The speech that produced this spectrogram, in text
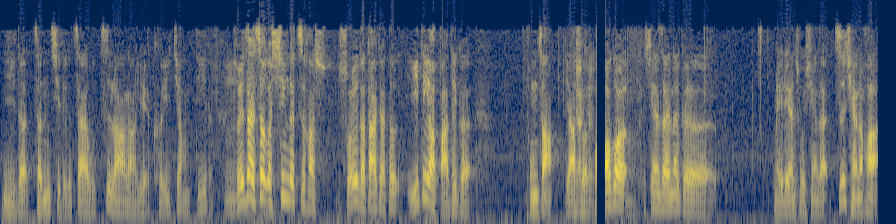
你的整体的一个债务自然而然也可以降低的。所以在这个新的计划，所有的大家都一定要把这个通胀压缩，包括现在那个。美联储现在之前的话，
